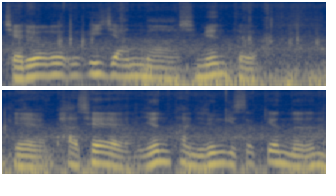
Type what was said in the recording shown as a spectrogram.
재료이지 않나 시멘트. 예, 파쇄, 연탄 이런 게 섞였는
